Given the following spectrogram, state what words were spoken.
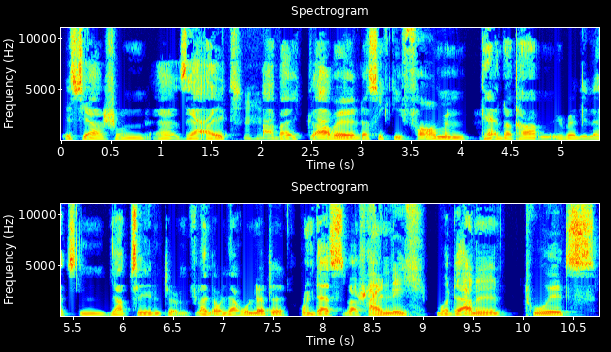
ist ja schon äh, sehr alt, Mhm. aber ich glaube, dass sich die Formen geändert haben über die letzten Jahrzehnte und vielleicht auch Jahrhunderte und dass wahrscheinlich moderne Tools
